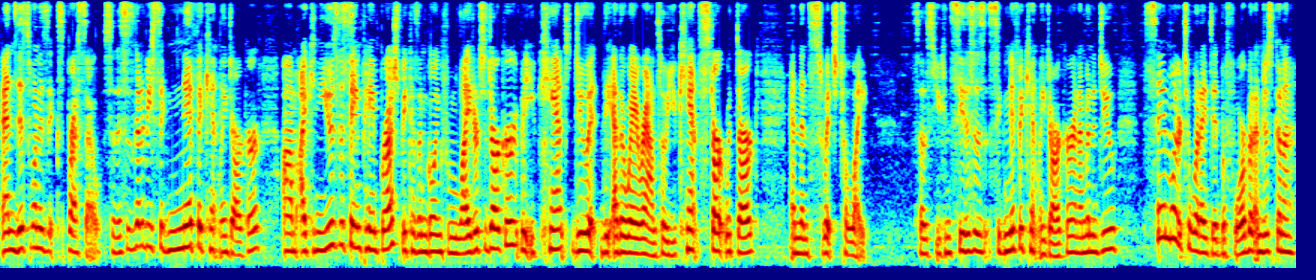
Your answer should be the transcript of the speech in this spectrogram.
and this one is espresso. So this is going to be significantly darker. Um, I can use the same paintbrush because I'm going from lighter to darker, but you can't do it the other way around. So you can't start with dark and then switch to light. So, so you can see this is significantly darker and I'm going to do similar to what I did before, but I'm just going to,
